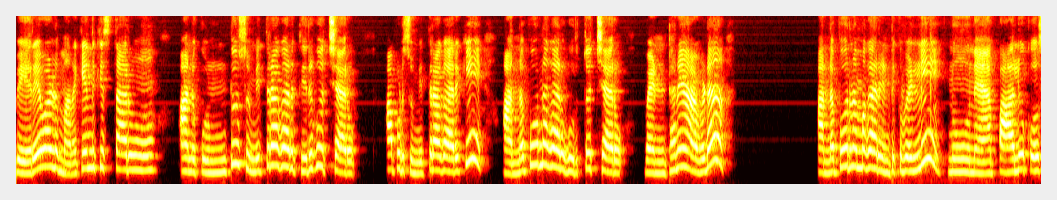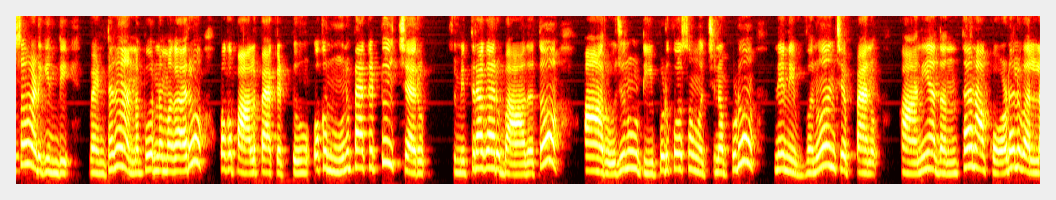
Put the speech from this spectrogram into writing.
వేరే వాళ్ళు మనకెందుకు ఇస్తారు? అనుకుంటూ సుమిత్ర గారు తిరిగి వచ్చారు అప్పుడు సుమిత్ర గారికి అన్నపూర్ణ గారు గుర్తొచ్చారు. వెంటనే ఆవిడ అన్నపూర్ణమ్మ గారి ఇంటికి వెళ్ళి నూనె పాలు కోసం అడిగింది. వెంటనే అన్నపూర్ణమ్మ గారు ఒక పాల ప్యాకెట్టు ఒక నూనె ప్యాకెట్టు ఇచ్చారు. సుమిత్ర గారు బాధతో ఆ రోజు నువ్వు టీ పొడి కోసం వచ్చినప్పుడు నేను ఇవ్వను అని చెప్పాను. కానీ అదంతా నా కోడలు వల్ల.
